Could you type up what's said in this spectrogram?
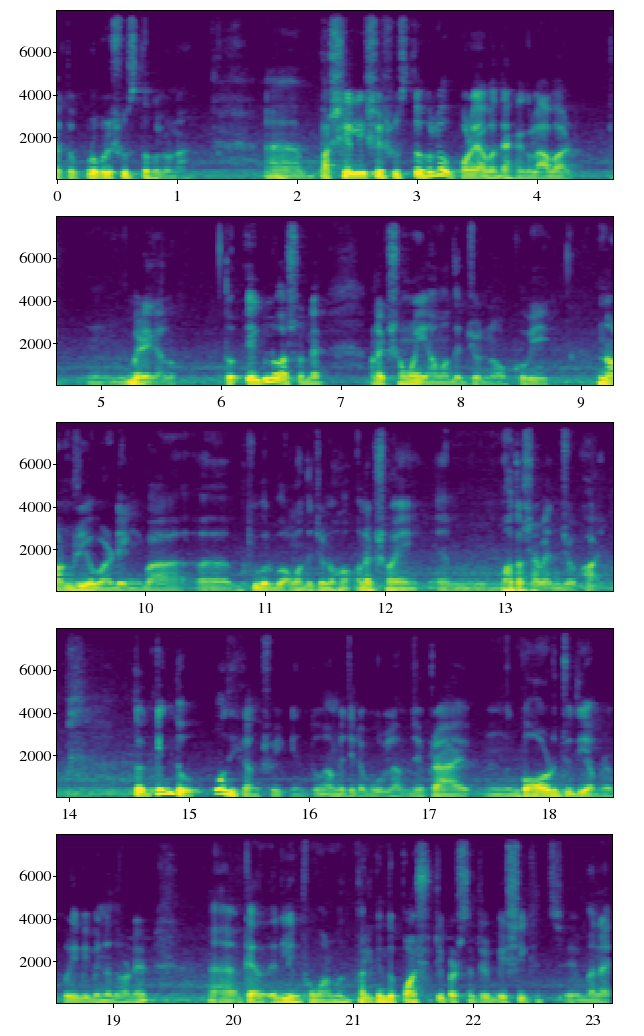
হয়তো পুরোপুরি সুস্থ হলো না পার্শিয়ালি সে সুস্থ হলো, পরে আবার দেখা গেলো আবার বেড়ে গেল। তো এগুলো আসলে অনেক সময় আমাদের জন্য খুবই নন রিওয়ার্ডিং বা কী বলব, আমাদের জন্য অনেক সময় হতাশাব্যঞ্জক হয়। তো কিন্তু অধিকাংশই কিন্তু আমরা যেটা বললাম যে প্রায় গড় যদি আমরা করি বিভিন্ন ধরনের লিম্ফোমার মধ্যে, তাহলে কিন্তু পঁয়ষট্টি পার্সেন্টের বেশি ক্ষেত্রে মানে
